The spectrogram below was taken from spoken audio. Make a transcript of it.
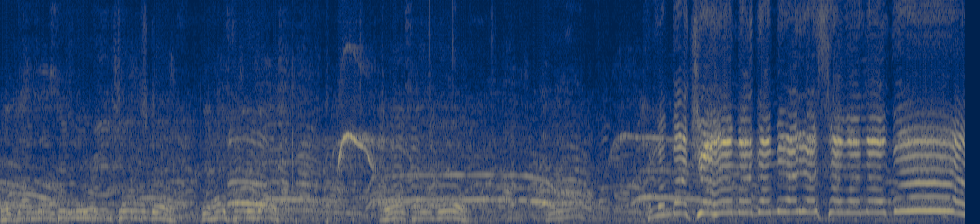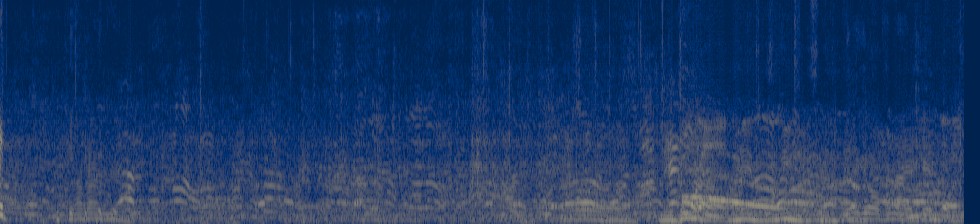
Bezarrası Mumin Çoğdu. Dehay Sarıdaş. Dehay Sarıdaş. Kılın bacı hamada mera savanavat. Direkt okun ayı khayr.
